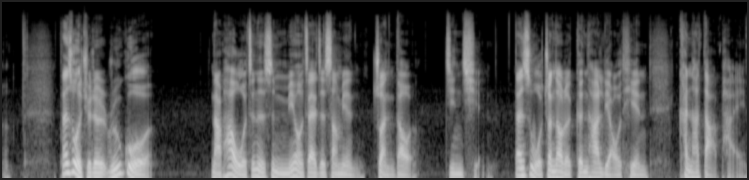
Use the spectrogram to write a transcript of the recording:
了。但是我觉得，如果哪怕我真的是没有在这上面赚到金钱，但是我赚到了跟他聊天。看他打牌，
